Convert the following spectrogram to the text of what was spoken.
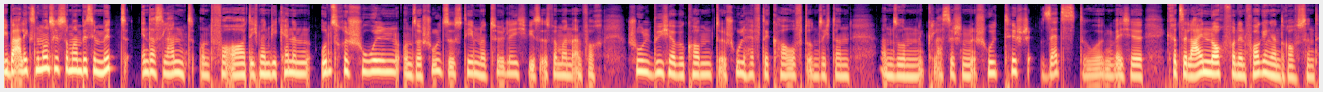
Lieber Alex, nimm uns jetzt doch mal ein bisschen mit in das Land und vor Ort. Ich meine, wir kennen unsere Schulen, unser Schulsystem natürlich, wie es ist, wenn man einfach Schulbücher bekommt, Schulhefte kauft und sich dann an so einen klassischen Schultisch setzt, wo irgendwelche Kritzeleien noch von den Vorgängern drauf sind.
